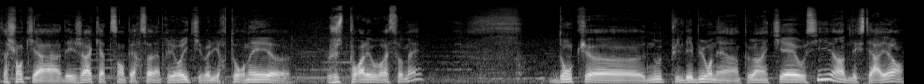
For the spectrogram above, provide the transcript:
Sachant qu'il y a déjà 400 personnes, a priori, qui veulent y retourner juste pour aller au vrai sommet. Donc nous, depuis le début, on est un peu inquiets aussi hein, de l'extérieur.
